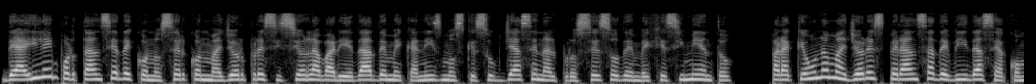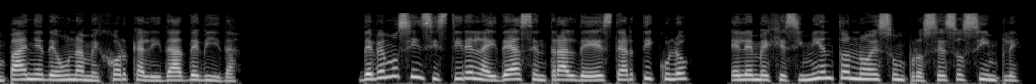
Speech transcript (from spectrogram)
De ahí la importancia de conocer con mayor precisión la variedad de mecanismos que subyacen al proceso de envejecimiento, para que una mayor esperanza de vida se acompañe de una mejor calidad de vida. Debemos insistir en la idea central de este artículo, el envejecimiento no es un proceso simple.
